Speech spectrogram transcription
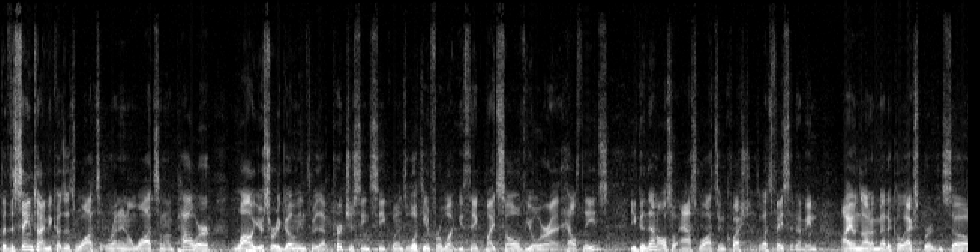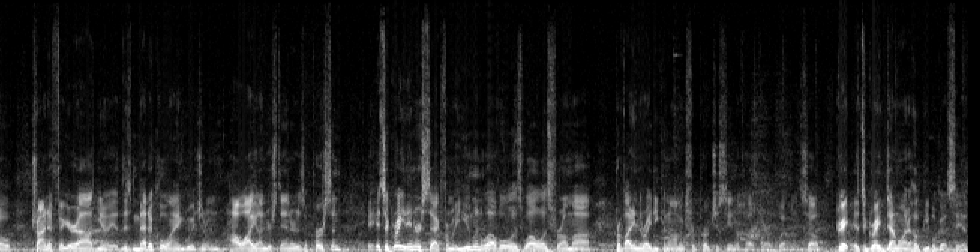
But at the same time, because it's running on Watson on Power, while you're sort of going through that purchasing sequence, looking for what you think might solve your uh, health needs, you can then also ask Watson questions. Let's face it, I mean, I am not a medical expert, and so trying to figure out, you know, this medical language and how I understand it as a person, it's a great intersect from a human level as well as from uh, providing the right economics for purchasing of healthcare equipment. So great, it's a great demo, and I hope people go see it.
